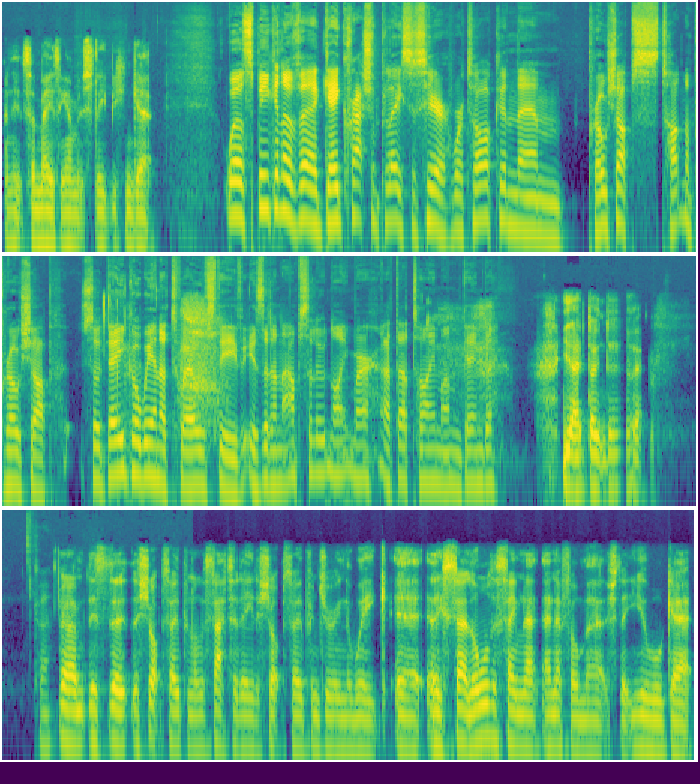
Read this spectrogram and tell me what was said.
And it's amazing how much sleep you can get. Well, speaking of uh, gate crashing places here, we're talking um, pro shops, Tottenham Pro Shop. So they go in at 12, Steve. Is it an absolute nightmare at that time on game day? Yeah, don't do it. Okay. Um, there's the the shop's open on a Saturday. The shop's open during the week. Uh, they sell all the same NFL merch that you will get,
